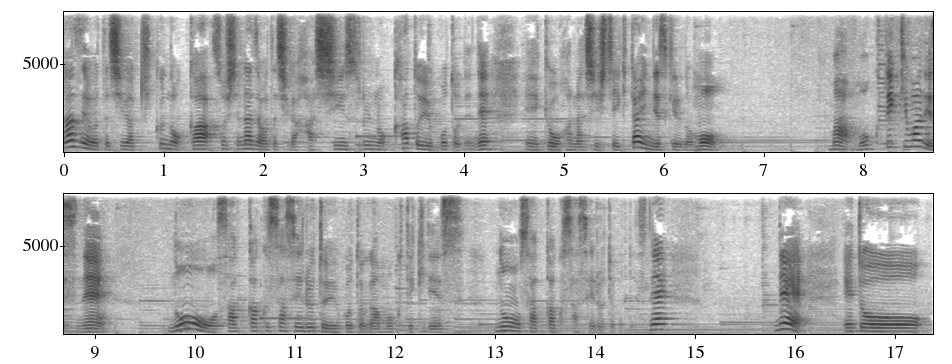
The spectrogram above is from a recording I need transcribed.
なぜ私が聞くのかそしてなぜ私が発信するのかということでね、えー、今日お話ししていきたいんですけれどもまあ目的はですね脳を錯覚させるということが目的です。脳を錯覚させるということですね。でえっと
